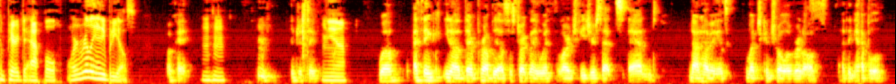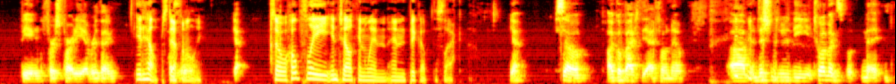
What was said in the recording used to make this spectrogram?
compared to Apple, or really anybody else. Okay. Mm-hmm. Interesting. Yeah. Well, I think, you know, they're probably also struggling with large feature sets and not having as much control over it all. I think Apple being first party everything. It helps, definitely. Yeah. So hopefully Intel can win and pick up the slack. Yeah. So I'll go back to the iPhone now. Um, in addition to the 12, mex-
